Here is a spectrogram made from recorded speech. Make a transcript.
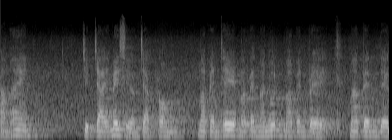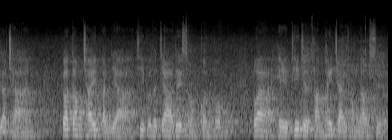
ทำให้จิตใจไม่เสื่อมจากพรหม มาเป็นเทพมาเป็นมนุษย์ มาเป็นเปรตมาเป็นเดรัจฉาน ก็ต้องใช้ปัญญาที่พระพุทธเจ้าได้ส่งค้นพบ ว่าเหตุที่จะทำให้ใจของเราเสื่อม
